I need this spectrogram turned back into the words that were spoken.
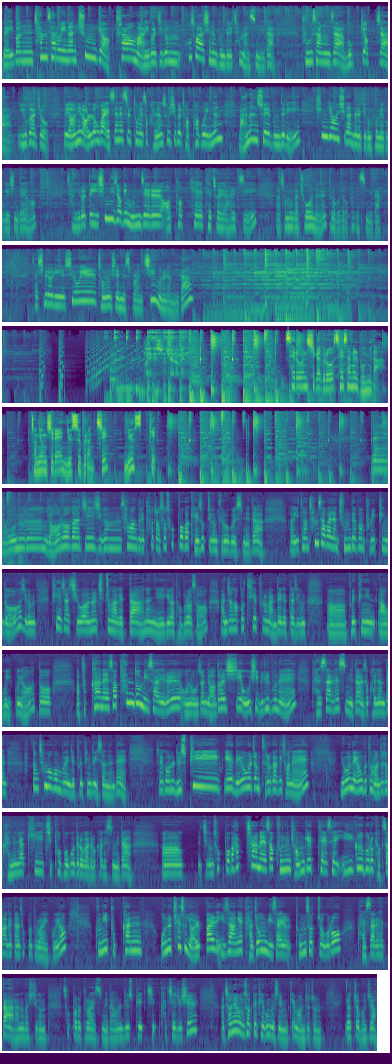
네, 이번 참사로 인한 충격, 트라우마, 이걸 지금 호소하시는 분들이 참 많습니다. 부상자, 목격자, 유가족, 또 연일 언론과 SNS를 통해서 관련 소식을 접하고 있는 많은 수의 분들이 힘겨운 시간들을 지금 보내고 계신데요. 자, 이럴 때 이 심리적인 문제를 어떻게 대처해야 할지 어, 전문가 조언을 들어보도록 하겠습니다. 자, 11월 2일 수요일 정용실의 뉴스 브런치 문을 엽니다. 새로운 시각으로 세상을 봅니다. 정용실의 뉴스 브런치 뉴스픽. 네, 오늘은 여러 가지 지금 상황들이 터져서 속보가 계속 지금 들어오고 있습니다. 어, 이태원 참사 관련 중대본 브리핑도 지금 피해자 지원을 집중하겠다 하는 얘기와 더불어서 안전확보 TF를 만들겠다 지금 어 브리핑이 나오고 있고요. 또 어, 북한에서 탄도미사일을 오늘 오전 8시 51분에 발사를 했습니다. 그래서 관련된 합동참모본부에 이제 브리핑도 있었는데 저희가 오늘 뉴스픽의 내용을 좀 들어가기 전에 요 내용부터 먼저 좀 간략히 짚어보고 들어가도록 하겠습니다. 어, 지금 속보가 합참에서 군 경계태세 2급으로 격상하겠다는 속보 들어와 있고요. 군이 북한 오늘 최소 10발 이상의 다종 미사일 동서쪽으로 발사를 했다라는 것이 지금 속보로 들어와 있습니다. 오늘 뉴스픽 같이 해주실 전혜영 우석대 개공 교수님께 먼저 좀 여쭤보죠.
